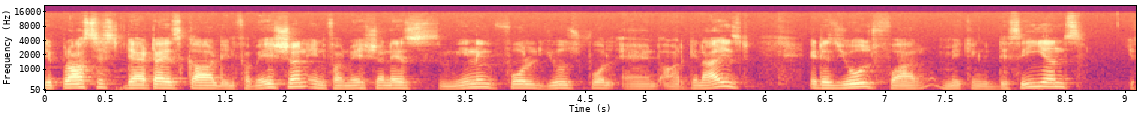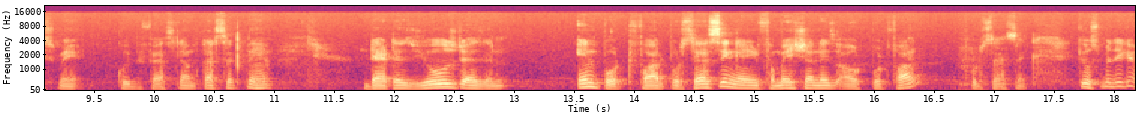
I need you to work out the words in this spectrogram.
the process data is called information information is meaningful useful and organise it is use for making decisions इसमें कोई भी फैसला हम कर सकते हैं। That is used as an input for processing and information is output for processing. कि उसमें देखें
